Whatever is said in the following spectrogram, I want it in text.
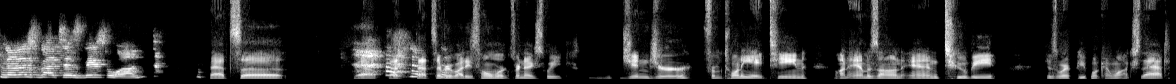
Not as much as this one. that's uh, yeah, that, that's everybody's homework for next week. Ginger from 2018 on Amazon and Tubi is where people can watch that.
